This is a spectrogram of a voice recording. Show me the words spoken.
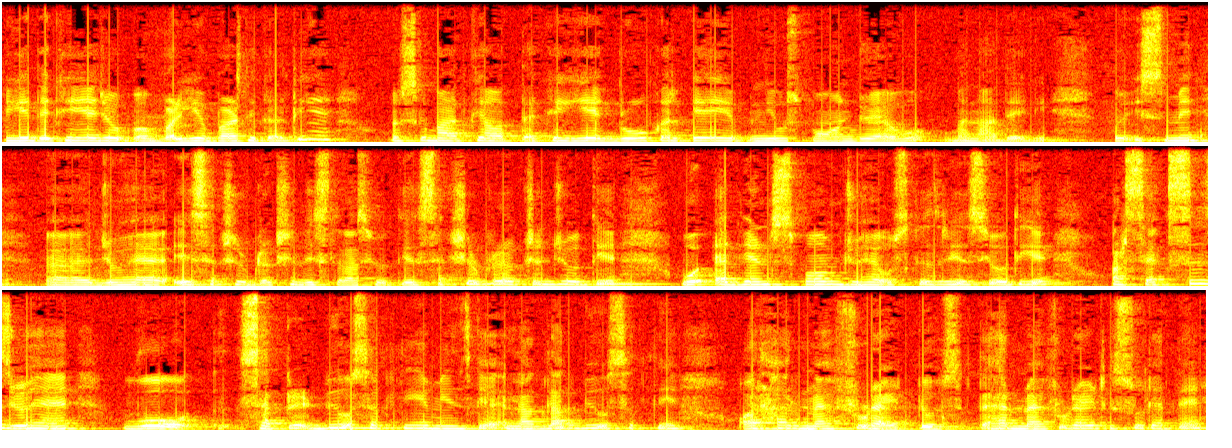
तो ये देखें, ये जो ये बर्ड निकलती है उसके बाद क्या होता है कि ये ग्रो करके न्यू स्पॉन्ज जो है वो बना देगी। तो इसमें जो है ए सेक्शुअल प्रोडक्शन इस तरह से होती है। सेक्शुअल प्रोडक्शन जो होती है वो अगेंस्ट स्पर्म जो है उसके ज़रिए से होती है और सेक्सेस जो हैं, वो सेपरेट भी हो सकती है मीन्स के अलग अलग भी हो सकती है और हर मैफ्रोडाइट भी हो सकता है। हर मैफ्रोडाइट इसको कहते हैं?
